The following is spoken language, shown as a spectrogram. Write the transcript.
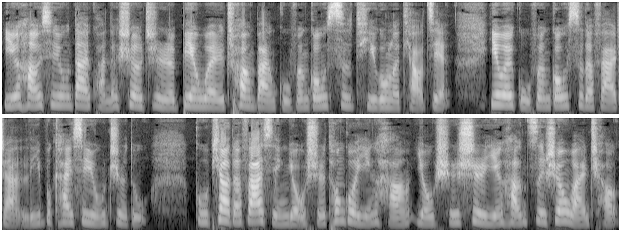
银行信用贷款的设置便为创办股份公司提供了条件，因为股份公司的发展离不开信用制度。股票的发行有时通过银行，有时是银行自身完成，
